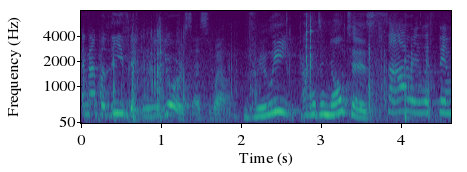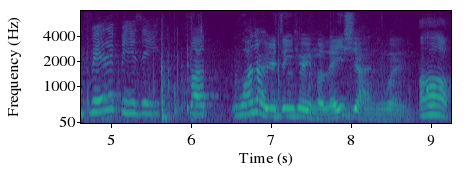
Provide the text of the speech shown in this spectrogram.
and I believe they gave me yours as well. Really? I hadn't noticed. Sorry, we've been really busy. But what are you doing here in Malaysia anyway? Ah,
